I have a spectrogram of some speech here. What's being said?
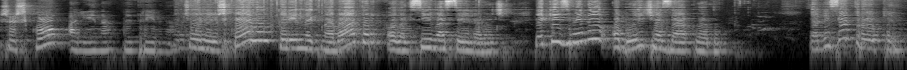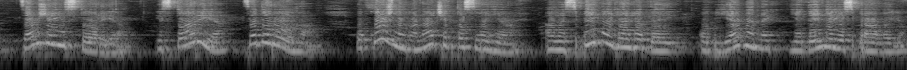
Шишко Аліна Петрівна. Очолює школу керівник-новатор Олексій Васильович, який змінив обличчя закладу. 50 років це вже історія. Історія це дорога. У кожного начебто своя, але спільна для людей, об'єднаних єдиною справою.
